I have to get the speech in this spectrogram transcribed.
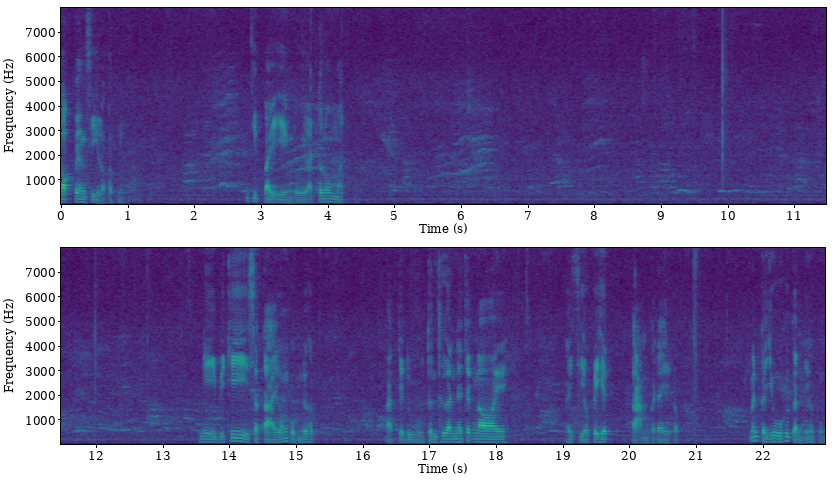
ล็อกเป็นสี่หรอครับนี่ ที่ไปเองโดยอัตโนมัติ นี่วิธีสไตล์ของผมด้วยครับ อาจจะดูเทือนๆในจักหน้อย ไอเสียวไปเฮ็ดตามก็ได้ครับ มันก็อยู่คือกันนี่ครับผม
